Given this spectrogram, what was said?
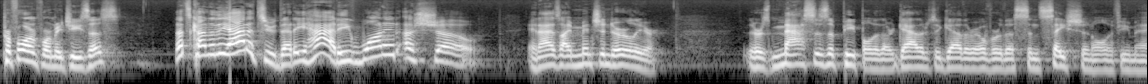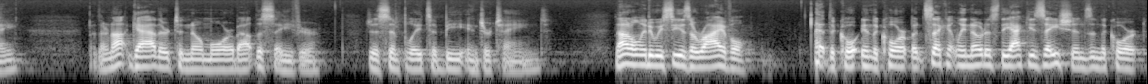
Perform for me, Jesus. That's kind of the attitude that he had. He wanted a show. And as I mentioned earlier, there's masses of people that are gathered together over the sensational, if you may. But they're not gathered to know more about the Savior, just simply to be entertained. Not only do we see his arrival at the court, in the court, but secondly, notice the accusations in the court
